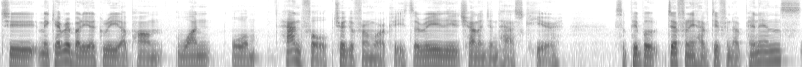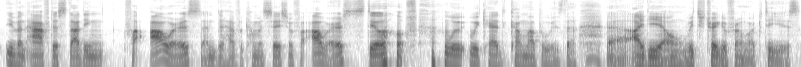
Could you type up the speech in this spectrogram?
to make everybody agree upon one or handful trigger framework is a really challenging task here. So people definitely have different opinions. Even after studying for hours and have a conversation for hours, still we, we can't come up with the uh, idea on which trigger framework to use.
